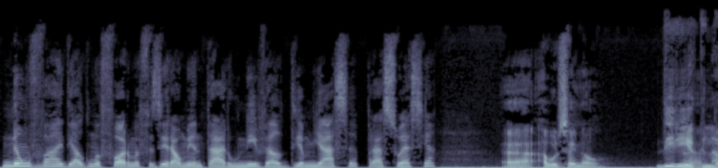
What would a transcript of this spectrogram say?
Não vai, de alguma forma, fazer aumentar o nível de ameaça para a Suécia? Uh, I would say no. Diria que não.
